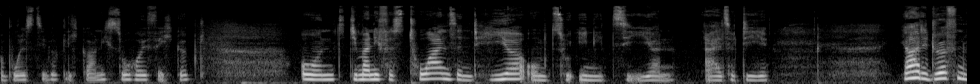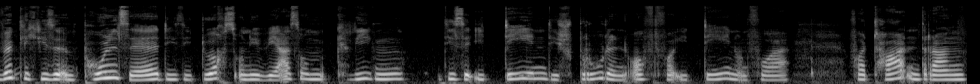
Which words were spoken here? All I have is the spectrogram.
obwohl es die wirklich gar nicht so häufig gibt. Und die Manifestoren sind hier, um zu initiieren. Also die, ja, die dürfen wirklich diese Impulse, die sie durchs Universum kriegen, diese Ideen, die sprudeln oft vor Ideen und vor, vor Tatendrang,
